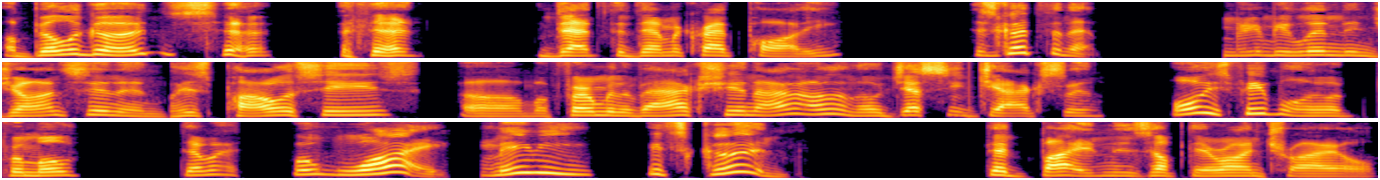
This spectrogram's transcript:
a bill of goods that that the Democrat Party is good for them. Maybe Lyndon Johnson and his policies, um, affirmative action. I, I, don't know Jesse Jackson. All these people promote them. But why? Maybe it's good that Biden is up there on trial.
